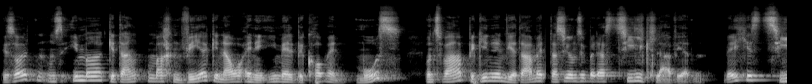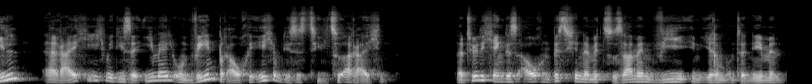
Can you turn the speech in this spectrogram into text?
Wir sollten uns immer Gedanken machen, wer genau eine E-Mail bekommen muss. Und zwar beginnen wir damit, dass wir uns über das Ziel klar werden. Welches Ziel erreiche ich mit dieser E-Mail und wen brauche ich, um dieses Ziel zu erreichen? Natürlich hängt es auch ein bisschen damit zusammen, wie in Ihrem Unternehmen,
